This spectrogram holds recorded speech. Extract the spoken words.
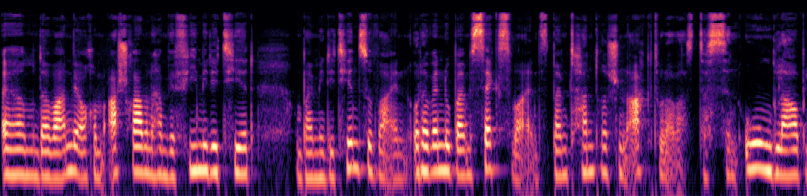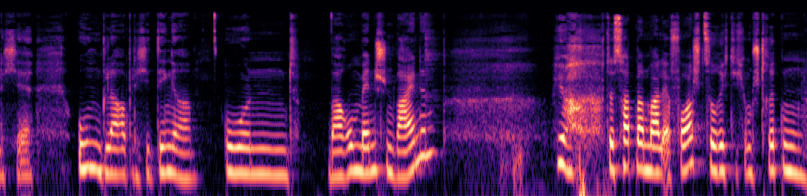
Ähm, da waren wir auch im Ashram und haben wir viel meditiert. Und beim Meditieren zu weinen oder wenn du beim Sex weinst, beim tantrischen Akt oder was, das sind unglaubliche, unglaubliche Dinge. Und warum Menschen weinen? Ja, das hat man mal erforscht, so richtig umstritten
